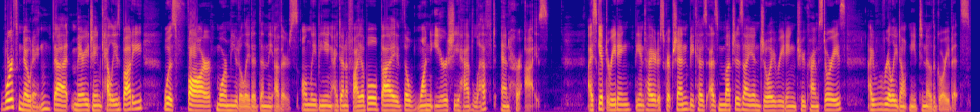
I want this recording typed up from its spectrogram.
worth noting that Mary Jane Kelly's body was far more mutilated than the others, only being identifiable by the one ear she had left and her eyes. I skipped reading the entire description because, as much as I enjoy reading true crime stories, I really don't need to know the gory bits.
